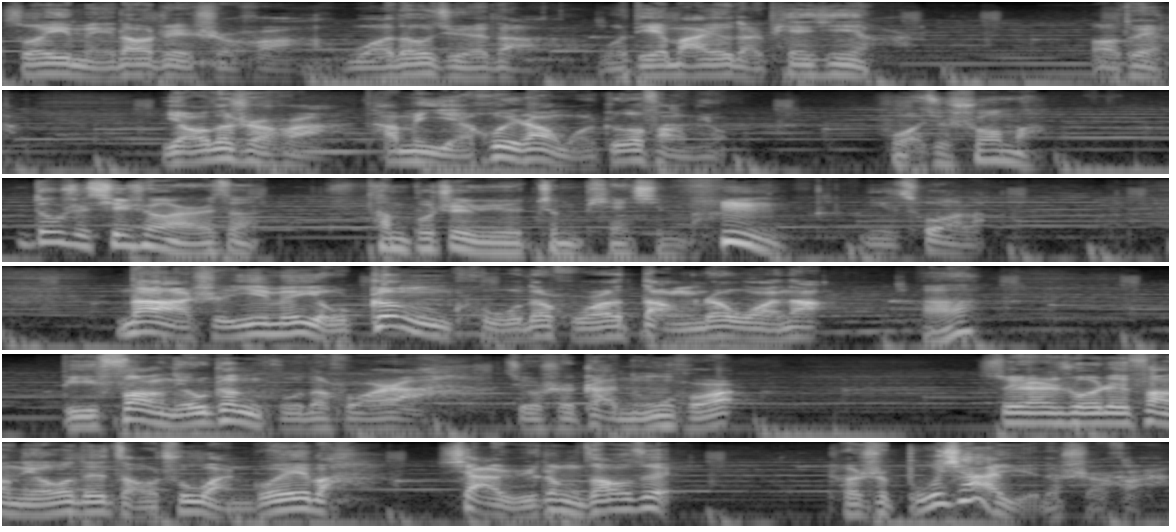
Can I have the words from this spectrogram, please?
所以每到这时候啊，我都觉得我爹妈有点偏心眼儿。哦，对了，有的时候啊，他们也会让我哥放牛。我就说嘛，都是亲生儿子，他们不至于这么偏心吧？哼，你错了，那是因为有更苦的活等着我呢。啊，比放牛更苦的活啊，就是干农活。虽然说这放牛得早出晚归吧，下雨更遭罪，可是不下雨的时候啊，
